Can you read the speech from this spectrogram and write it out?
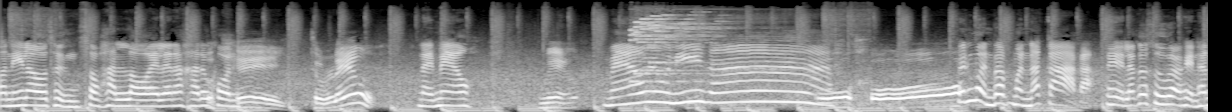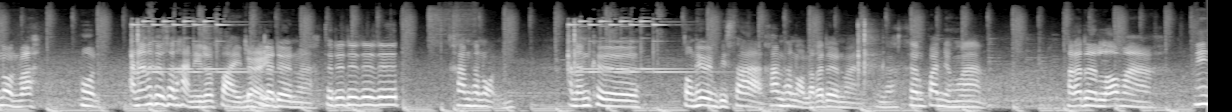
ตอนนี้เราถึงสะพานลอยแล้วนะคะ ทุกคนโอเคถึงแล้วไหนแมว แมว แมวอยู่นี่จ้าโอ้โหเป็นเหมือนแบบเหมือนหน้ากากอะนี่แล้วก็คือแบบเห็นถนนปะหมดอันนั้นคือสถานีรถไฟเมื่อกี้เราเดินมาตึ๊ดตึ๊ดตึ๊ดตึ๊ดข้ามถนน อันนั้นคือตรงที่เป็นพิซซ่าข้ามถนนแล้วก็เดินมาเห็นไหมเครื่องปั้นอยู่ข้างล่าง แล้วก็เดินเลาะมา นี่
